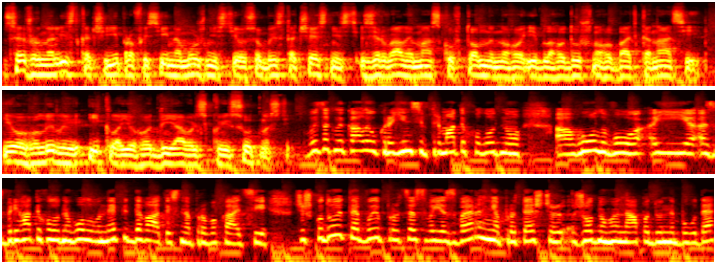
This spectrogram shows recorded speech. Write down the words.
Це журналістка, чиї професійна мужність і особиста чесність зірвали маску втомленого і благодушного батька нації і оголили ікла його диявольської сутності. Ви закликали українців тримати холодну голову і зберігати холодну голову, не піддаватись на провокації. Чи шкодуєте ви про це своє звернення, про те, що жодного нападу не буде?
